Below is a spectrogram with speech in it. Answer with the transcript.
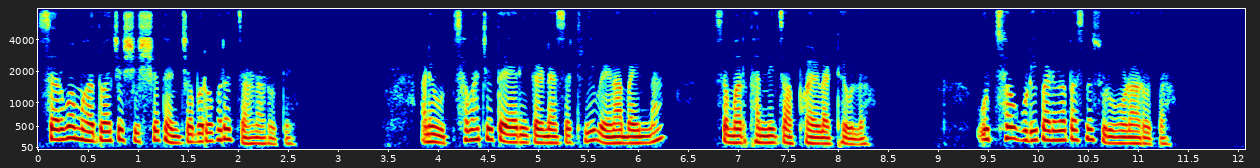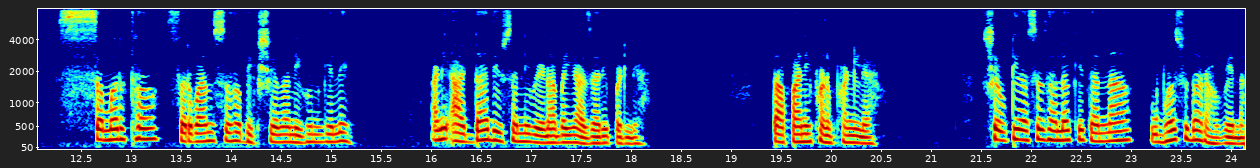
सर्व महत्त्वाचे शिष्य त्यांच्याबरोबरच जाणार होते. आणि उत्सवाची तयारी करण्यासाठी वेणाबाईंना समर्थांनी चाफळला ठेवलं. उत्सव गुढीपाडव्यापासून सुरू होणार होता. समर्थ सर्वांसह भिक्षेला निघून गेले आणि आठ दहा दिवसांनी वेणाबाई आजारी पडल्या. तापाने फणफणल्या. शेवटी असं झालं की त्यांना उभंसुद्धा राहावे ना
